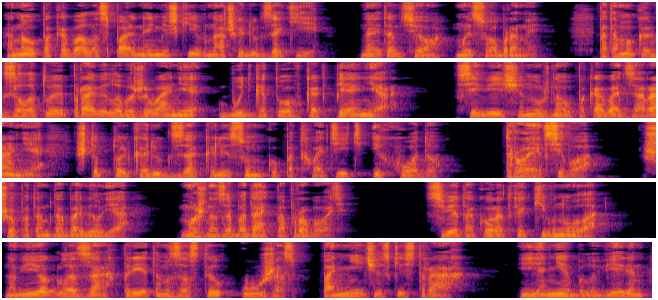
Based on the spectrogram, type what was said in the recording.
она упаковала спальные мешки в наши рюкзаки. На этом все, мы собраны. Потому как золотое правило выживания «будь готов как пионер». Все вещи нужно упаковать заранее, чтобы только рюкзак или сумку подхватить и ходу. «Трое всего», — шепотом добавил я. «Можно забодать попробовать». Света коротко кивнула, но в ее глазах при этом застыл ужас, панический страх. И я не был уверен,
